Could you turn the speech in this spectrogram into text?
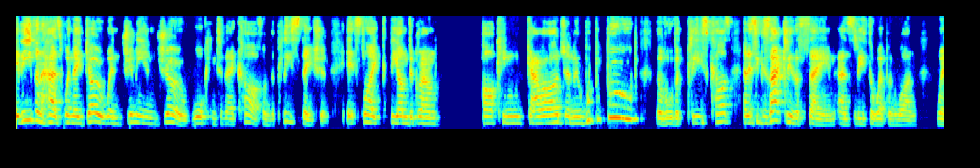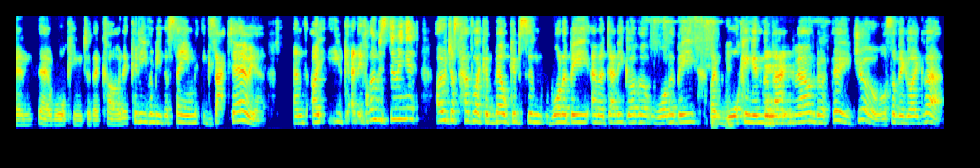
it even has when they go when jimmy and joe walking to their car from the police station it's like the underground parking garage and then whoop whoop whoop of all the police cars. And it's exactly the same as Lethal Weapon 1 when they're walking to their car. And it could even be the same exact area. And I, you, and if I was doing it, I would just have like a Mel Gibson wannabe and a Danny Glover wannabe, like walking in the background, be like, "Hey Joe" or something like that.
